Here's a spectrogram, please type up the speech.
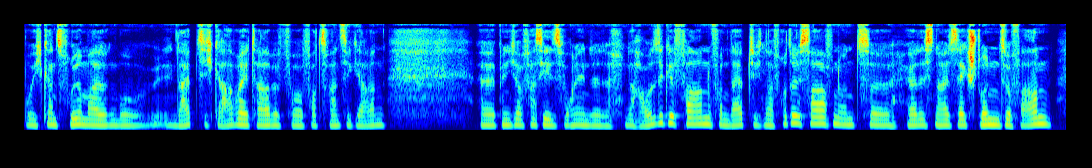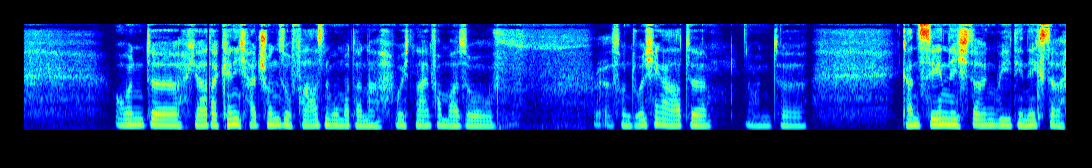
wo ich ganz früher mal irgendwo in Leipzig gearbeitet habe, vor, vor 20 Jahren, äh, bin ich auch fast jedes Wochenende nach Hause gefahren, von Leipzig nach Friedrichshafen und äh, ja, das sind halt sechs Stunden zu fahren. Und äh, ja, da kenne ich halt schon so Phasen, wo man dann, wo ich dann einfach mal so, so einen Durchhänger hatte und äh, ganz sehnlich irgendwie die nächste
